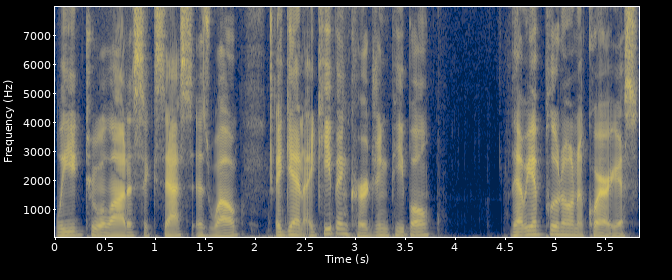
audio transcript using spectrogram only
lead to a lot of success as well. Again, I keep encouraging people that we have Pluto and Aquarius.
